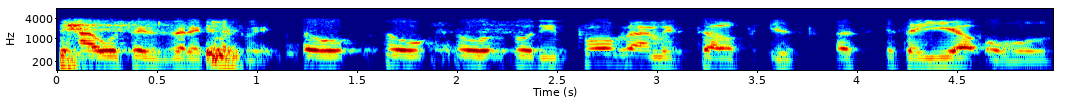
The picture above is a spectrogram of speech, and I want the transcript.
I will say this very quickly. So, so, so, so the program itself is is a year old,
